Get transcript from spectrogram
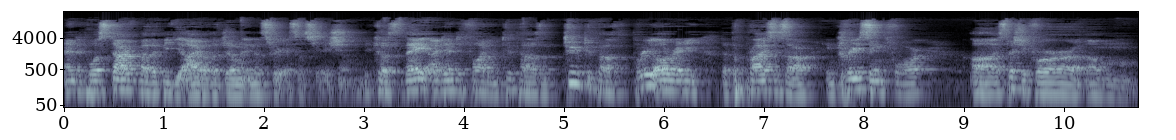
and it was started by the BDI, or the German Industry Association, because they identified in 2002, 2003 already that the prices are increasing for, uh, especially for um,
